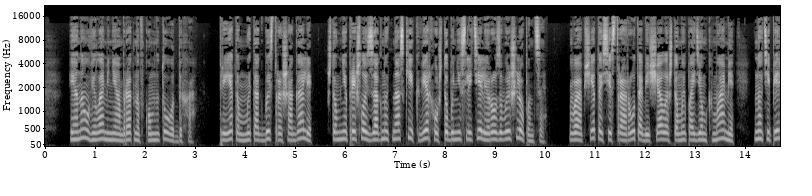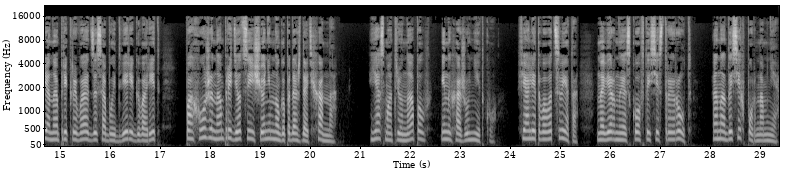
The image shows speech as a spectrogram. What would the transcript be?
и она увела меня обратно в комнату отдыха. При этом мы так быстро шагали, что мне пришлось загнуть носки кверху, чтобы не слетели розовые шлепанцы. Вообще-то сестра Рут обещала, что мы пойдем к маме, но теперь она прикрывает за собой дверь и говорит, «Похоже, нам придется еще немного подождать, Ханна». Я смотрю на пол и нахожу нитку. Фиолетового цвета, наверное, с кофтой сестры Рут. Она до сих пор на мне.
